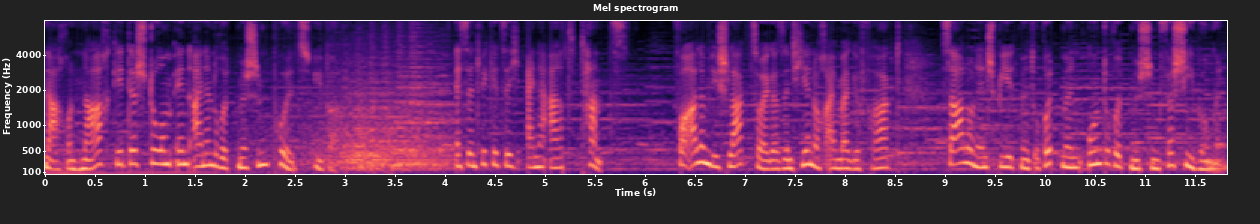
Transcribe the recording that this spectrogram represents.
Nach und nach geht der Sturm in einen rhythmischen Puls über. Es entwickelt sich eine Art Tanz. Vor allem die Schlagzeuger sind hier noch einmal gefragt. Salonen spielt mit Rhythmen und rhythmischen Verschiebungen.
